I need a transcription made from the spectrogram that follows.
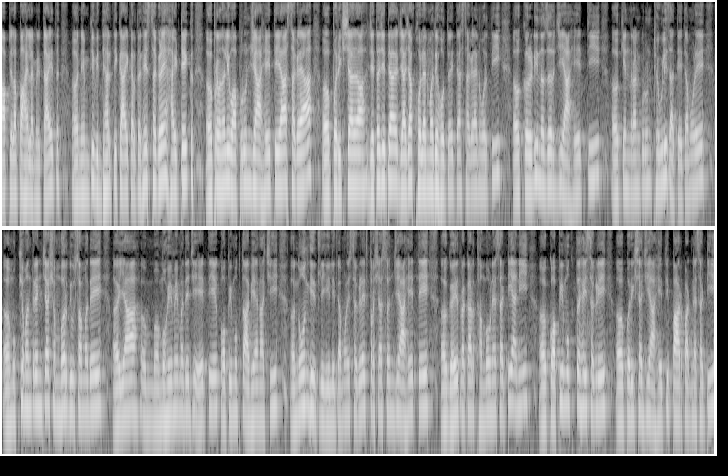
आपल्याला पाहायला मिळत आहेत नेमके विद्यार्थी काय करतात? हे सगळे हायटेक प्रणाली वापरून जे आहे ते या सगळ्या परीक्षा जिथं जिथं ज्या ज्या खोल्यांमध्ये होतं आहे त्या सगळ्यांवरती करडी नजर जी आहे ती केंद्रांकडून ठेवली जाते. त्यामुळे मुख्यमंत्र्यांच्या शंभर दिवसामध्ये या मोहिमेमध्ये जे आहे ते कॉपीमुक्त अभियानाची नोंद घेतली गेली. त्यामुळे सगळेच प्रशासन जे आहे ते गैरप्रकार थांबवण्यासाठी आणि कॉपीमुक्त हे सगळी परीक्षा जी आहे ती पार पाडण्यासाठी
